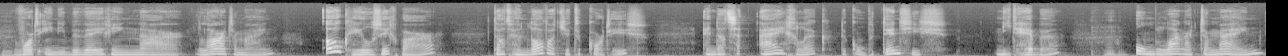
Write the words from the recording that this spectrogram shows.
Hm. wordt in die beweging naar lange termijn ook heel zichtbaar dat hun laddertje te kort is en dat ze eigenlijk de competenties niet hebben Hm. om lange termijn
